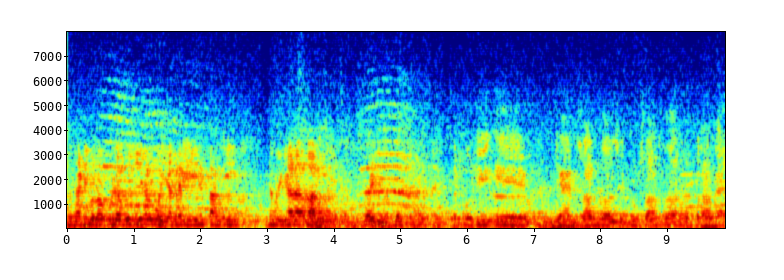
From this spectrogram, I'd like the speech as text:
ਸੋਸਾਇਟੀ ਵੱਲੋਂ ਕੋਈ ਨਾ ਕੋਈ ਚੀਜ਼ ਇਹਨਾਂ ਨੂੰ ਮੁਹੱਈਆ ਕਰਾਈਏ ਤਾਂ ਕਿ ਇੱਥੇ ਮਰੀਜ਼ਾਂ ਦਾ ਆਧਾਰ ਹੋਵੇ। ਦੇਖੋ ਜੀ, ਇਹ ਜੈਨ ਸਾਹਿਬ ਦਾ, ਸਿੱਧੂ ਸਾਹਿਬ ਦਾ ਉਪਰਾਲਾ ਹੈ।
